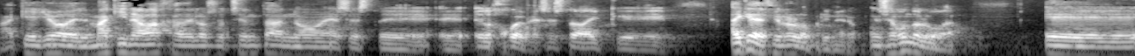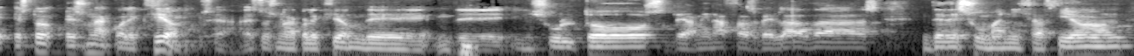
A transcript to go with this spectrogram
aquello, el máquina baja de los 80 no es este eh, el jueves. Esto hay que, hay que decirlo lo primero. En segundo lugar, eh, esto es una colección, o sea, esto es una colección de, insultos, de amenazas veladas, de deshumanización,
